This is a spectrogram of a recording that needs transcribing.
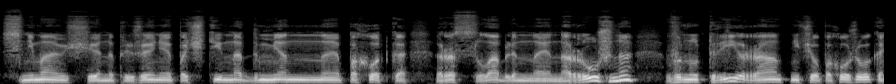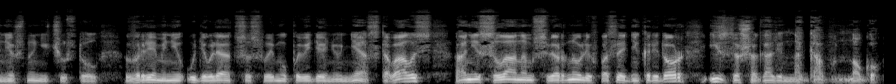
снимающая напряжение, почти надменная походка, расслабленная наружно, внутри Рант ничего похожего, конечно, не чувствовал. Времени удивляться своему поведению не оставалось, они с Ланом свернули в последний коридор и зашагали нога в ногу.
